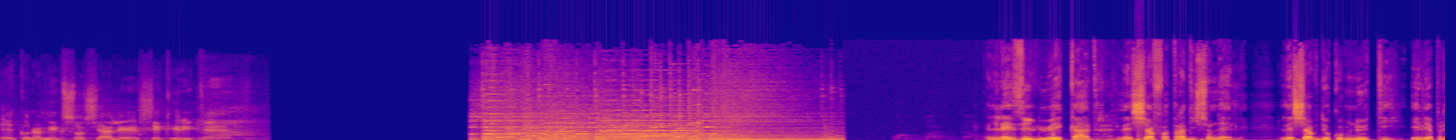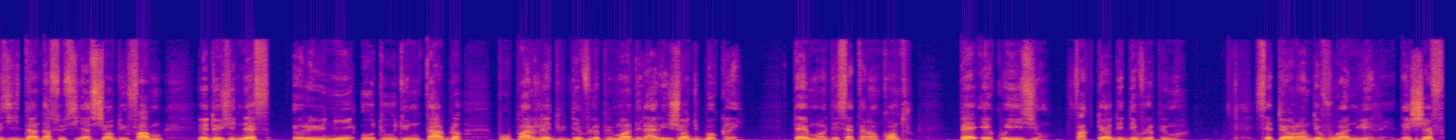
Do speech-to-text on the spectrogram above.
économiques, social et sécuritaires. Les élus et cadres, les chefs traditionnels, les chefs de communauté et les présidents d'associations de femmes et de jeunesse réunis autour d'une table pour parler du développement de la région du Boclé. Thème de cette rencontre, paix et cohésion, facteur de développement. C'est un rendez-vous annuel des chefs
